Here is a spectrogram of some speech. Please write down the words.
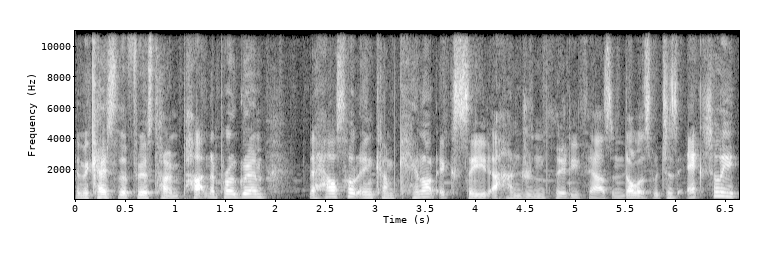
In the case of the first home partner program, the household income cannot exceed $130,000, which is actually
